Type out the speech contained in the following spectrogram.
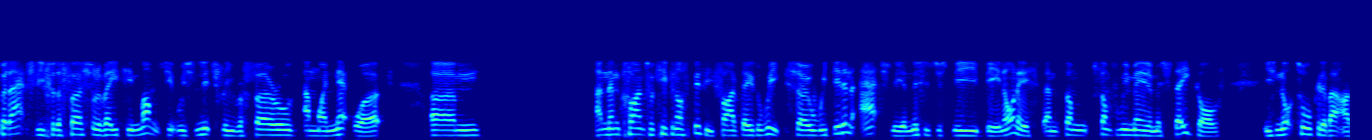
But actually, for the first sort of 18 months, it was literally referrals and my network. Um, and then clients were keeping us busy five days a week. So we didn't actually, and this is just me being honest, and some something we made a mistake of, is not talking about our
